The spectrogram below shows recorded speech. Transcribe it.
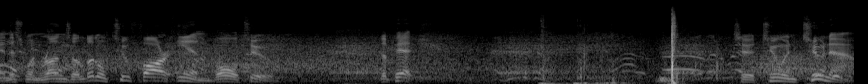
And this one runs a little too far in, ball two. The pitch. To two and two now.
